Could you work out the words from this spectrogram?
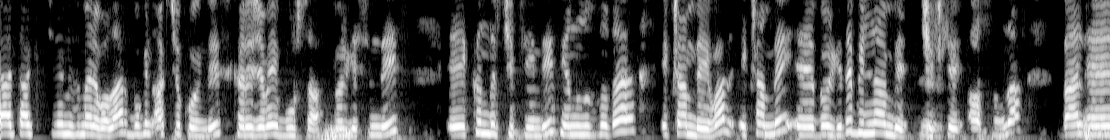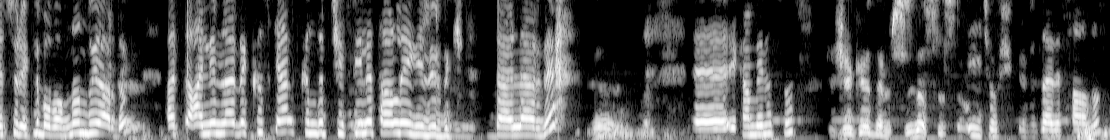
Değerli takipçilerimiz merhabalar. Bugün Akçakoyun'dayız. Karacabey, Bursa bölgesindeyiz. E, Kındır çiftliğindeyiz. Yanımızda da Ekrem Bey var. Ekrem Bey e, bölgede bilinen bir çiftlik aslında. Ben e, sürekli babamdan duyardım. Hatta annemler de kızken Kındır çiftliğine tarlaya gelirdik derlerdi. E, Ekrem Bey nasılsınız? Teşekkür ederim. Siz nasılsınız? İyi çok şükür bizler de sağ olun.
